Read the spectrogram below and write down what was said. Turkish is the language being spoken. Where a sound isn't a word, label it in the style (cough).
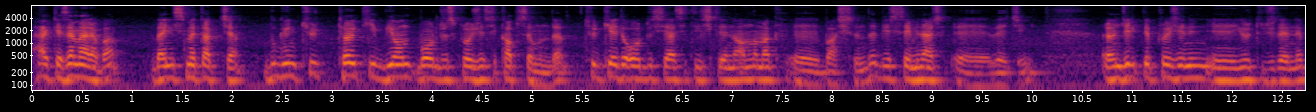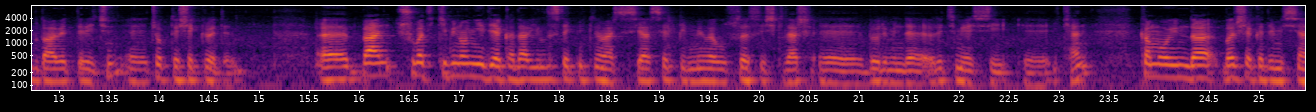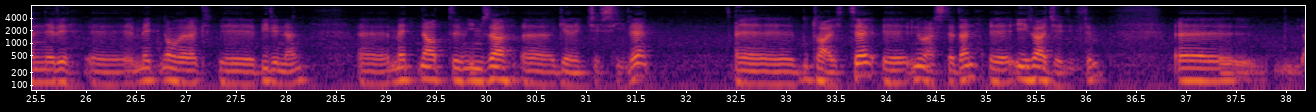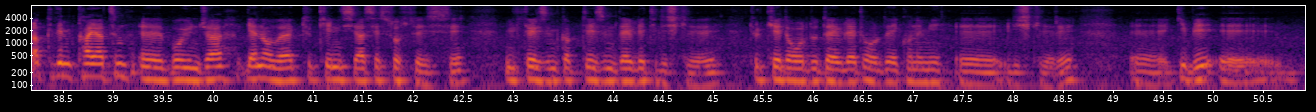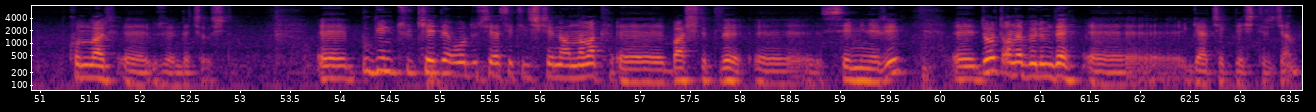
Herkese merhaba. Ben İsmet Akça. Bugün Turkey Beyond Borders projesi kapsamında Türkiye'de ordu siyaseti ilişkilerini anlamak e, başlığında bir seminer e, vereceğim. Öncelikle projenin e, yürütücülerine bu davetleri için çok teşekkür ederim. Ben Şubat 2017'ye kadar Yıldız Teknik Üniversitesi Siyaset Bilimi ve Uluslararası İlişkiler bölümünde öğretim üyesi iken kamuoyunda barış akademisyenleri metni olarak bilinen e, metne attığım imza e, gerekçesiyle e, bu tarihte e, üniversiteden e, ihraç edildim. E, akademik hayatım e, boyunca genel olarak Türkiye'nin siyaset sosyolojisi, militarizm, kapitalizm, devlet ilişkileri, Türkiye'de ordu devlet, ordu ekonomi e, ilişkileri e, gibi e, konular e, üzerinde çalıştım. E, Bugün Türkiye'de ordu siyaset ilişkilerini anlamak e, başlıklı e, semineri e, dört ana bölümde gerçekleştireceğim.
